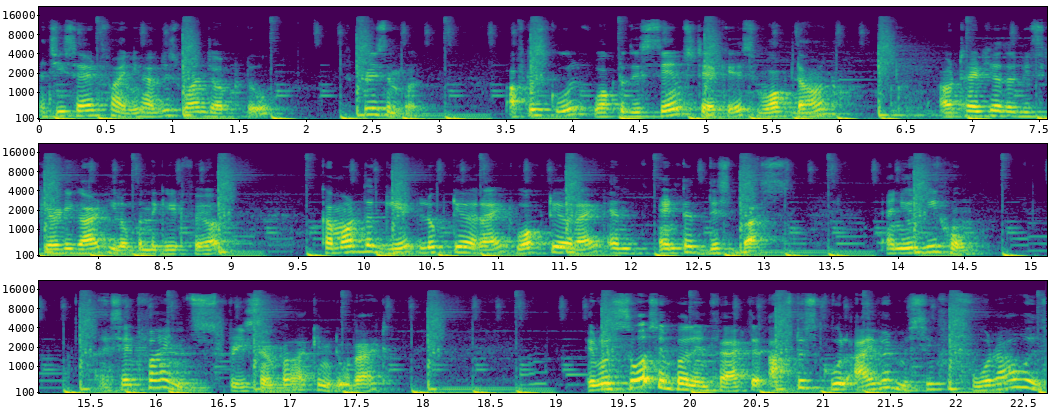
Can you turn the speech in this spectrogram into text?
And she said, Fine, you have just one job to do. It's pretty simple. After school, walk to the same staircase, walk down. Outside here, there'll be security guard. He'll open the gate for you. Come out the gate, look to your right, walk to your right, and enter this bus and you'll be home. I said, Fine, it's pretty simple, I can do that. It was so simple, in fact, that after school I went missing for four hours.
